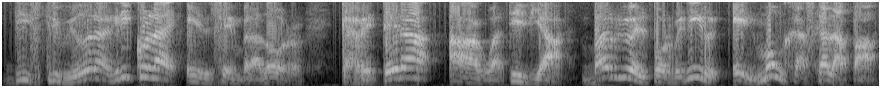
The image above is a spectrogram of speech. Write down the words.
Distribuidora Agrícola El Sembrador. Carretera a Aguatibia. Barrio El Porvenir en Monjas, Jalapa.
